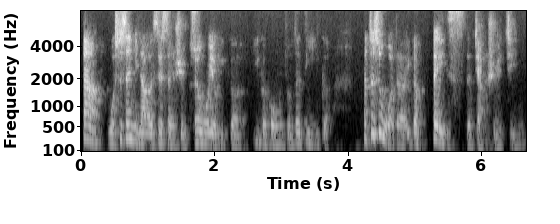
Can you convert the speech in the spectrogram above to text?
但我是申请到 assistantship，所以我有一个一个工作，这第一个。那这是我的一个 base 的奖学金。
